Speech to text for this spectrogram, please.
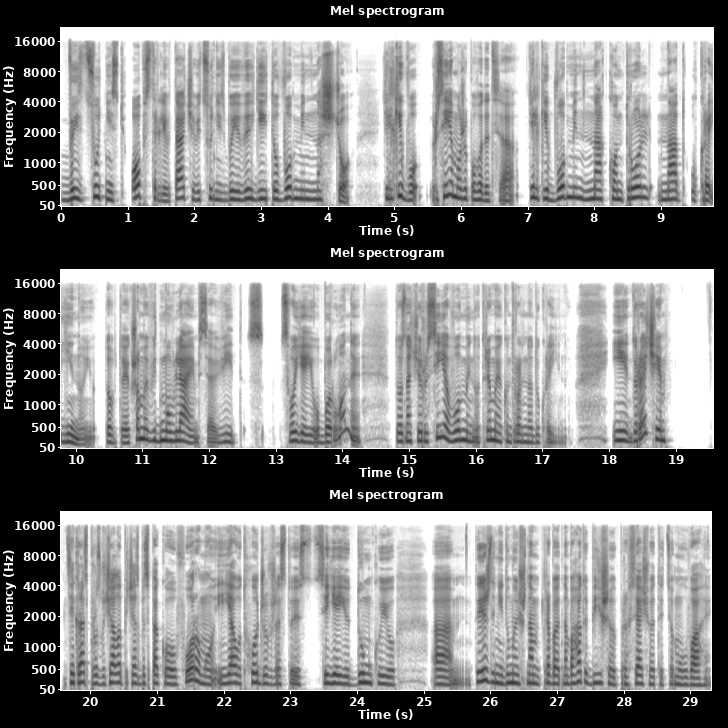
відсутність обстрілів та, чи відсутність бойових дій, то в обмін на що? Тільки в... Росія може погодитися тільки в обмін на контроль над Україною. Тобто, якщо ми відмовляємося від своєї оборони, то значить Росія в обмін отримує контроль над Україною. І, до речі, це якраз прозвучало під час безпекового форуму, і я от ходжу вже з цією думкою е, тиждень і думаю, що нам треба набагато більше присвячувати цьому уваги.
